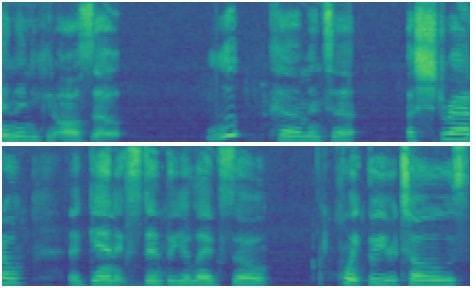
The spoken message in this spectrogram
And then you can also whoop, come into a straddle. Again, extend through your legs, so point through your toes.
